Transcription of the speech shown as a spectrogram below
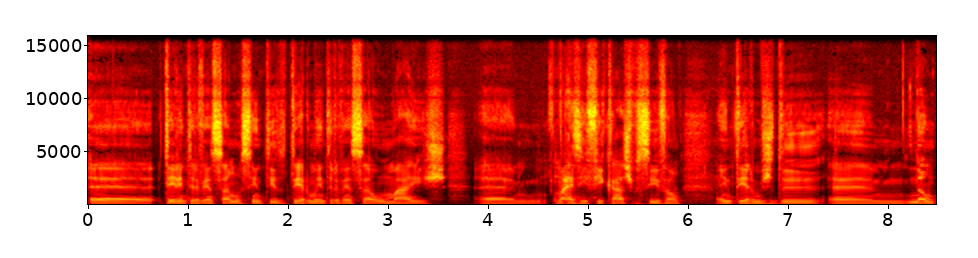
Uh, ter intervenção no sentido de ter uma intervenção o mais, uh, mais eficaz possível em termos de uh, não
